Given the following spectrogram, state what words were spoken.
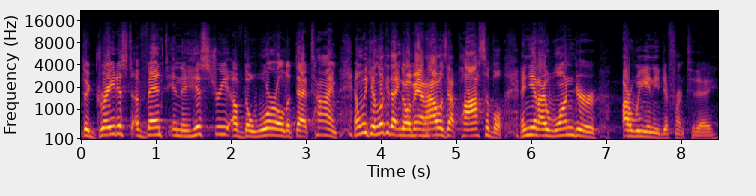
the greatest event in the history of the world at that time. And we can look at that and go, man, how is that possible? And yet I wonder, are we any different today?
